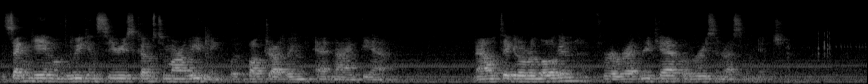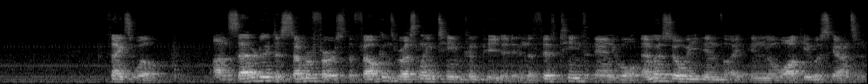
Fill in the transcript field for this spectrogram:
The second game of the weekend series comes tomorrow evening with puck dropping at 9 p.m. Now we'll take it over to Logan for a re- recap of a recent wrestling match. Thanks, Will. On Saturday, December 1st, the Falcons wrestling team competed in the 15th annual MSOE Invite in Milwaukee, Wisconsin.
